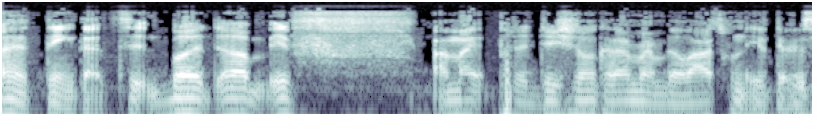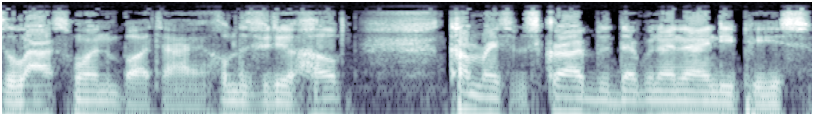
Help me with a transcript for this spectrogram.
I think that's it. But um, if I might put additional, because I remember the last one, if there's a last one. But I hope this video helped. Comment, subscribe to dubber990. Peace.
